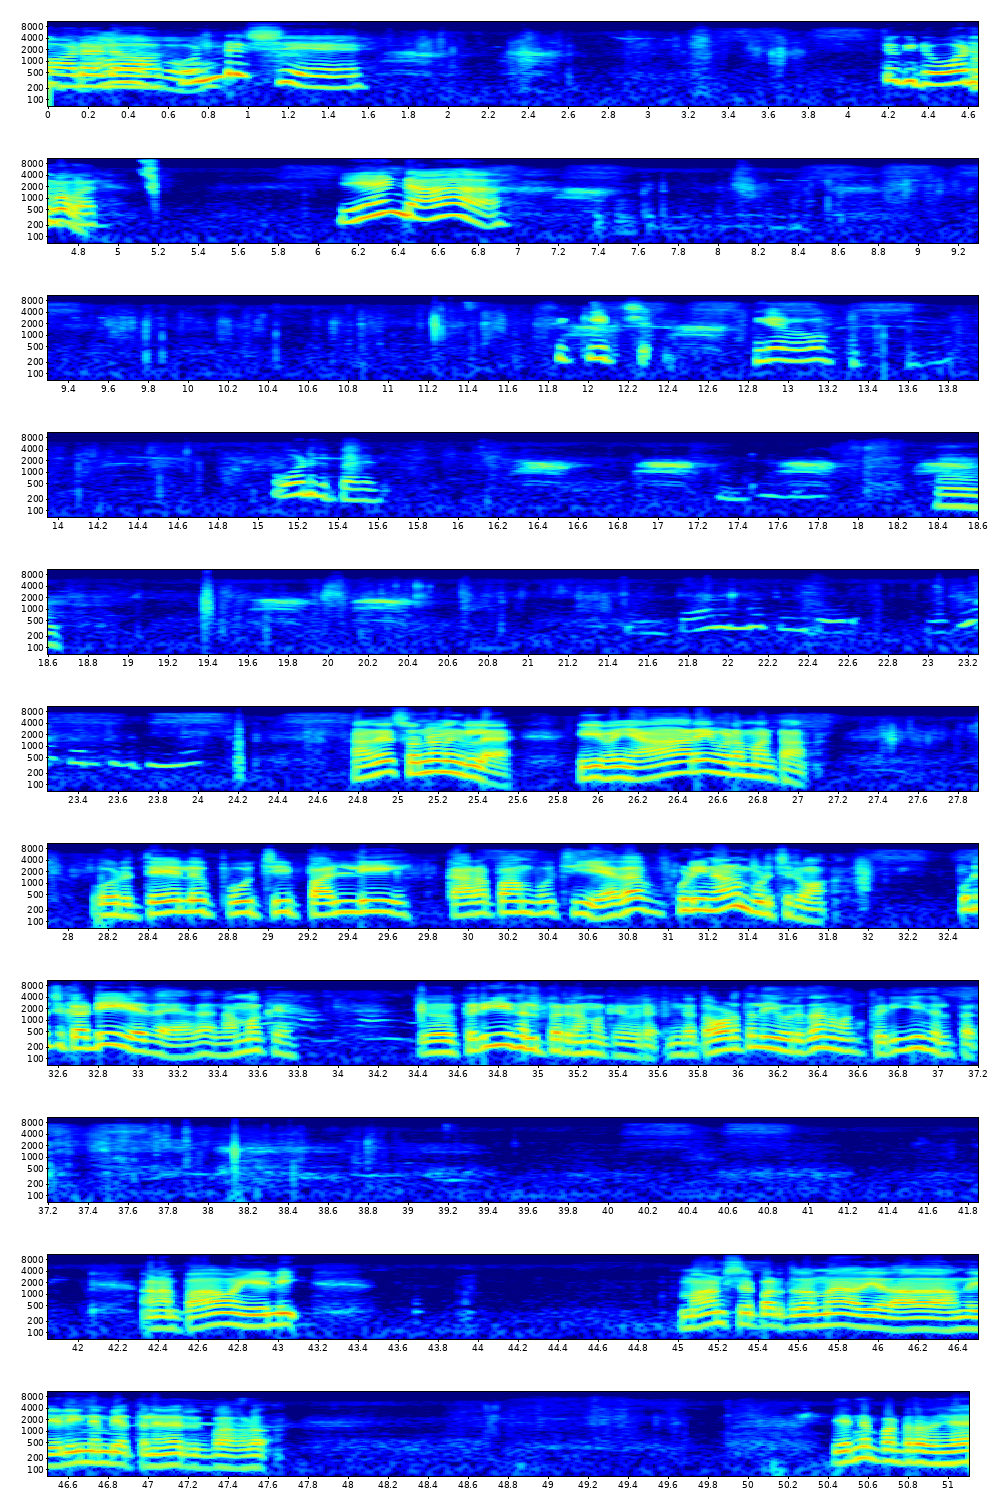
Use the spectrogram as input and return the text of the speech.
அடடா கொண்டுருச்சு தூக்கிட்டு ஓடுது பாரு. ஏன்டா சிக்கிடுச்சு. இங்கே ஓடுது பாரு அதே. சொன்னனுங்கல்ல இவன் யாரையும் விட மாட்டான். ஒரு தேள் பூச்சி பள்ளி கரப்பாம்பூச்சி எதை பிடினாலும் பிடிச்சிடுவான். பிடிச்சி கட்டி எதை? எதை? நமக்கு. இவர் பெரிய ஹெல்ப்பர் நமக்கு இவர். இந்த தோட்டத்தில் இவர் தான் நமக்கு பெரிய ஹெல்ப்பர் ஆனால் பாவம் எலி. மான்ஸ்டர் படத்தில் அது அந்த எலி நம்பி அத்தனை பேர் இருப்பாங்களோ என்ன பண்ணுறதுங்க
